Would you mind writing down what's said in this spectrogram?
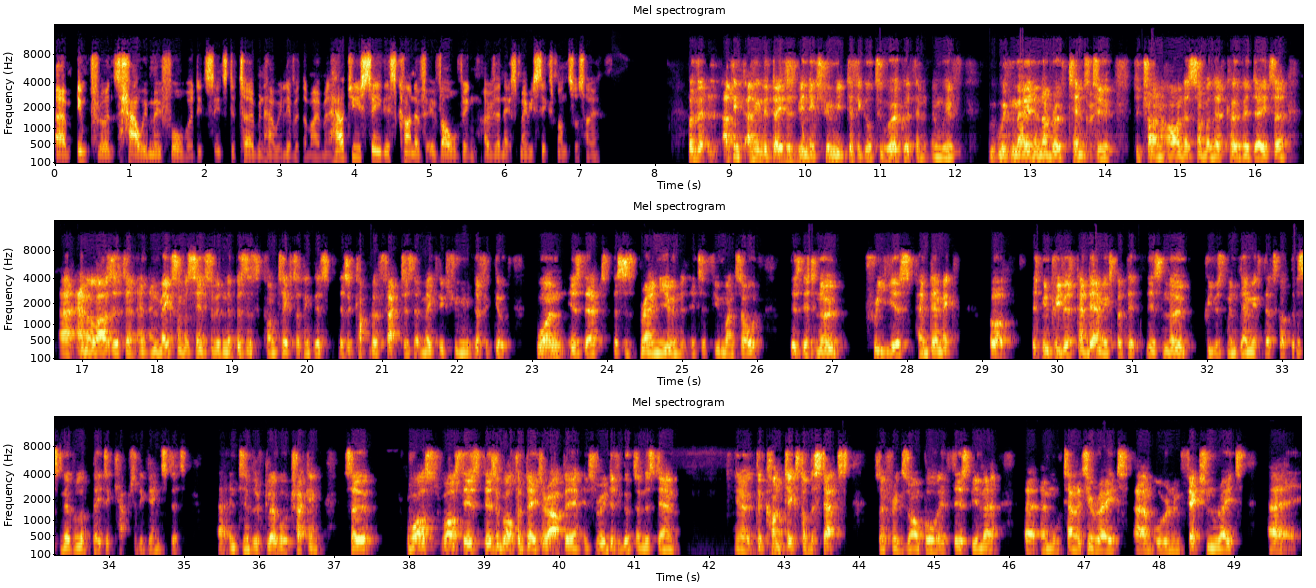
Um, influence how we move forward. It's it's determined how we live at the moment. How do you see this kind of evolving over the next maybe six months or so? Well, the, I think I think the data has been extremely difficult to work with, and, and we've we've made a number of attempts Great. to to try and harness some of that COVID data, uh, analyze it, and, and make some sense of it in a business context. I think there's there's a couple of factors that make it extremely difficult. One is that this is brand new and it's a few months old. There's there's no previous pandemic. Well, there's been previous pandemics, but there's no previous pandemic that's got this level of data captured against it uh, in terms of global tracking. So whilst whilst there's there's a wealth of data out there, it's very difficult to understand, you know, the context of the stats. So, for example, if there's been a, a, mortality rate um, or an infection rate, uh,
